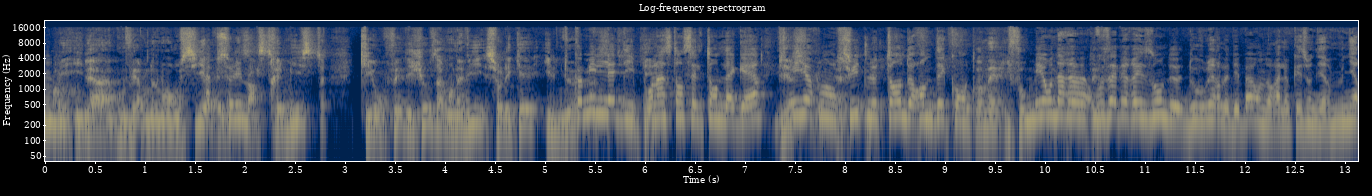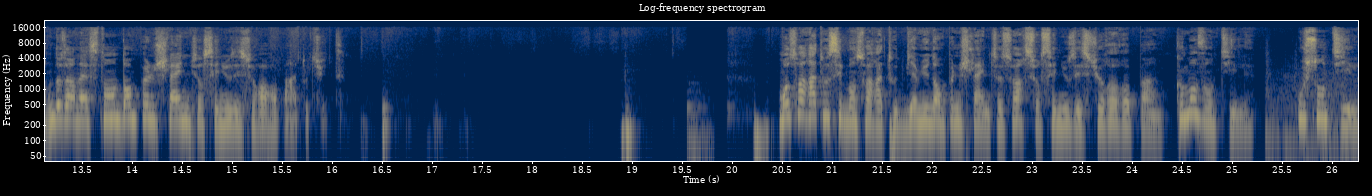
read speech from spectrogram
mhm. mais il a un gouvernement aussi avec des extrémistes qui ont fait des choses, à mon avis, sur lesquelles il devra. Comme il l'a dit, pour l'instant c'est le temps de la guerre, et il y aura ensuite le temps de rendre des comptes. mais on a, vous avez raison d'ouvrir le débat, on aura l'occasion d'y revenir dans un instant dans Punchline sur CNews et sur Europe 1. À tout de suite. Bonsoir à tous et bonsoir à toutes. Bienvenue dans Punchline ce soir sur CNews et sur Europe 1. Comment vont-ils? Où sont-ils?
